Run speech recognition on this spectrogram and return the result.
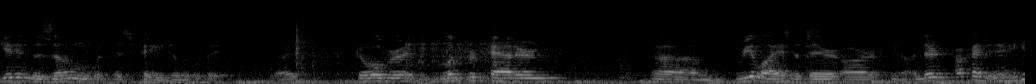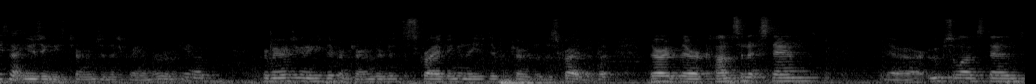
get in the zone with this page a little bit, right? Go over it, look for patterns, um, realize that there are, you know, there are all kinds of, he's not using these terms in this grammar, you know, grammarians are gonna use different terms, they're just describing, and they use different terms to describe it, but there are, there are consonant stems, there are upsilon stems,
